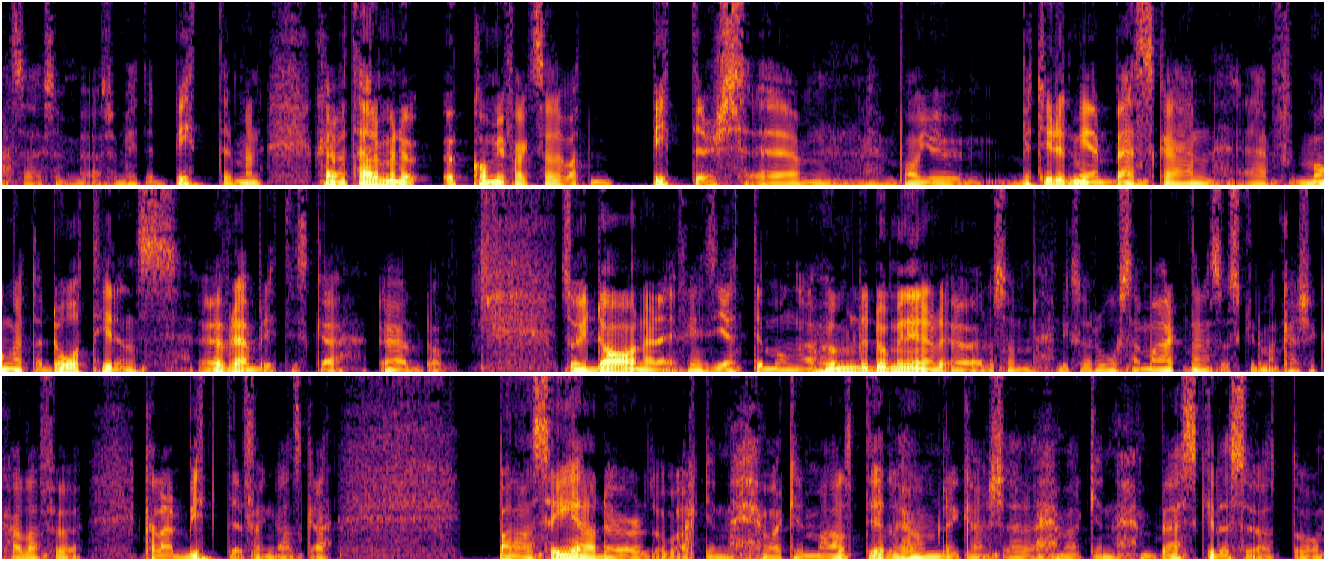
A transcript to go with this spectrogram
alltså, som, som heter bitter. Men själva termen uppkom ju faktiskt av att bitters eh, var ju betydligt mer bäska än eh, många av dåtidens övriga brittiska öl då. Så idag när det finns jättemånga humledominerade öl som liksom rosar marknaden så skulle man kanske kalla för kalla bitter för en ganska balanserad öl då, varken, varken maltig eller humlig kanske, varken bäsk eller söt då.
